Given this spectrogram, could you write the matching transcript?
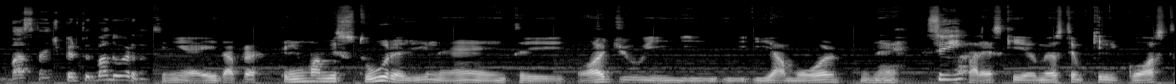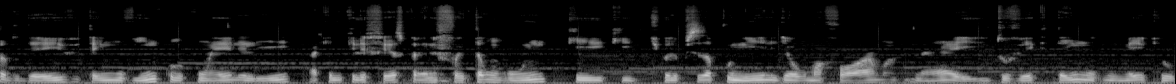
bastante perturbador, né? Sim, aí dá pra. Tem uma mistura ali, né? Entre ódio e, e, e amor, né? Sim. Parece que ao mesmo tempo que ele gosta do Dave, tem um vínculo com ele ali. Aquilo que ele fez para ele foi tão ruim que, que tipo, ele precisa punir ele de alguma forma, né? E tu vê que tem meio que o,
